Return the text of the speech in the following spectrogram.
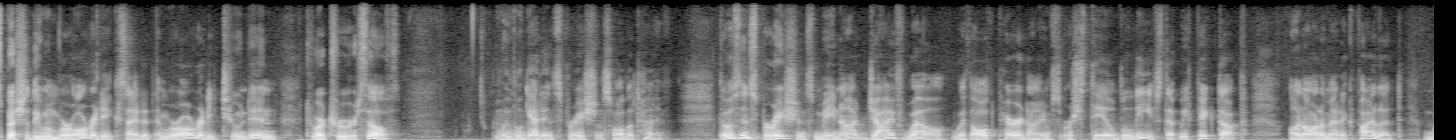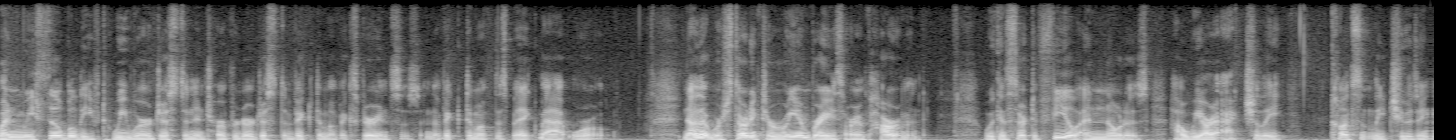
especially when we're already excited and we're already tuned in to our truer selves. We will get inspirations all the time. Those inspirations may not jive well with old paradigms or stale beliefs that we picked up on automatic pilot when we still believed we were just an interpreter, just a victim of experiences and a victim of this big bad world. Now that we're starting to re-embrace our empowerment, we can start to feel and notice how we are actually constantly choosing.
